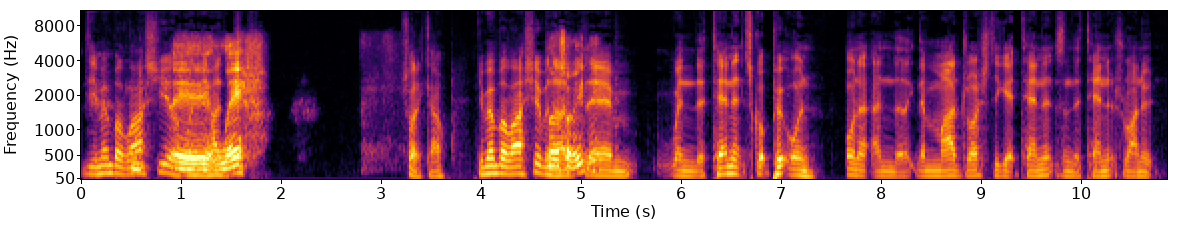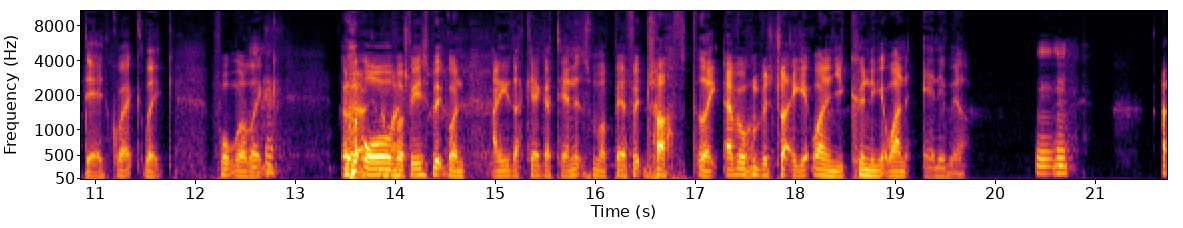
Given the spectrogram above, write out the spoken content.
Do you remember last year uh, had Left. Sorry, Cal. Do you remember last year when That's they all right, had, mate. um, when the Tennent's got put on on it and the, like the mad rush to get Tennent's and the Tennent's ran out dead quick? Like folk were like Yeah, all over imagine. Facebook going, "I need a keg of Tennent's from a perfect draft." Like everyone was trying to get one and you couldn't get one anywhere. hmm I,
